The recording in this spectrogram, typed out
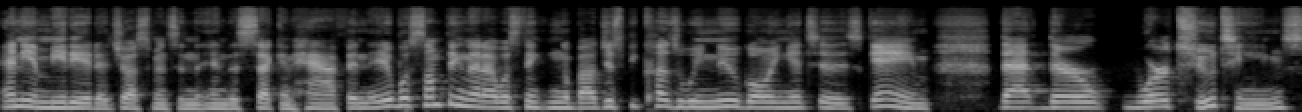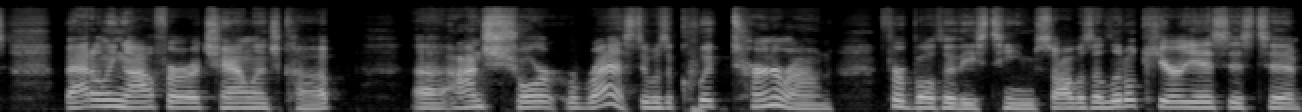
any immediate adjustments in the, in the second half. And it was something that I was thinking about just because we knew going into this game that there were two teams battling out for a challenge cup uh, on short rest. It was a quick turnaround for both of these teams. So I was a little curious as to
